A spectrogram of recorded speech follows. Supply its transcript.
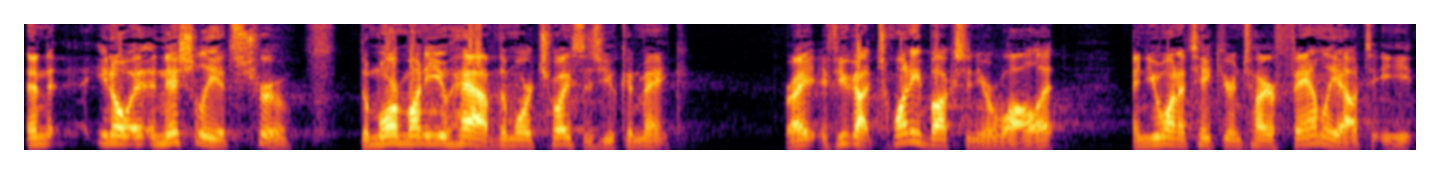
And, you know, initially it's true. The more money you have, the more choices you can make, right? If you got 20 bucks in your wallet and you want to take your entire family out to eat,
